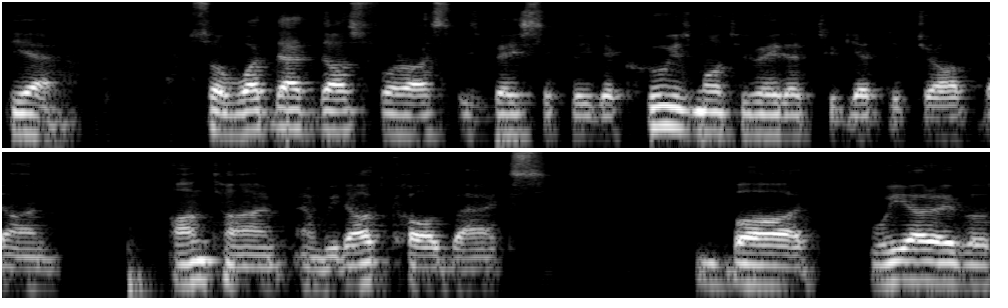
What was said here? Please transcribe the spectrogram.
yeah. So what that does for us is basically the crew is motivated to get the job done on time and without callbacks, but we are able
